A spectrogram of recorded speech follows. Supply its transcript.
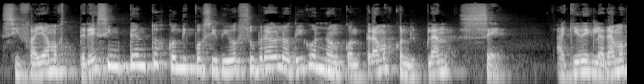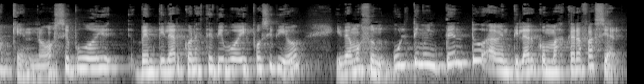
Si fallamos tres intentos con dispositivos supraglóticos, nos encontramos con el plan C, Aquí declaramos que no se pudo ventilar con este tipo de dispositivo y damos un último intento a ventilar con máscara facial.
